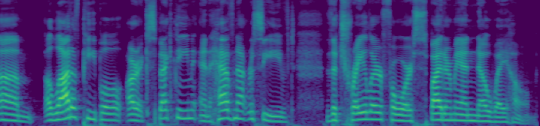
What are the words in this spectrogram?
um, a lot of people are expecting and have not received the trailer for Spider-Man: No Way Home.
